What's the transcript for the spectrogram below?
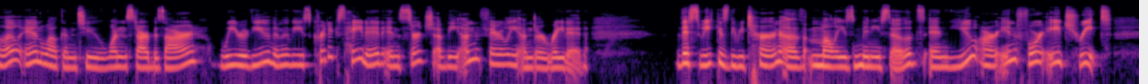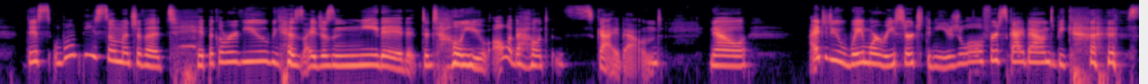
Hello and welcome to One Star Bazaar. We review the movies critics hated in search of the unfairly underrated. This week is the return of Molly's Minisodes, and you are in for a treat. This won't be so much of a typical review because I just needed to tell you all about Skybound. Now, I had to do way more research than usual for Skybound because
